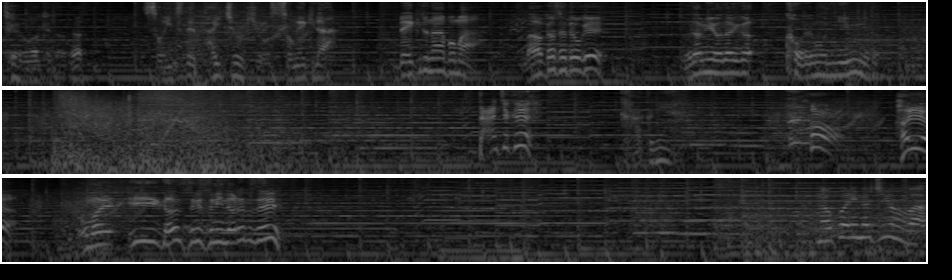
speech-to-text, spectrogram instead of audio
てわけだな。そいつで隊長機を狙撃だ。できるなボマ任せておけ。恨みはないがこれも任務だ。弾着！確認。はいやお前いいガンスミスになれるぜ残りのジオンは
